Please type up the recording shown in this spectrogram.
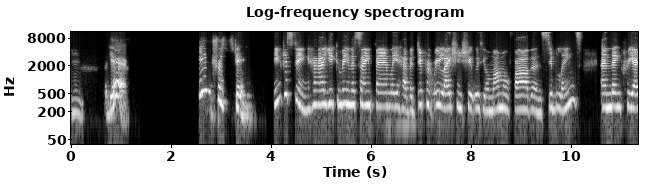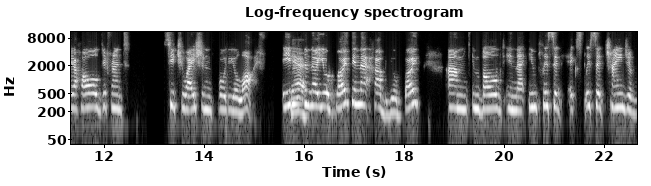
Mm. But yeah. Interesting interesting how you can be in the same family, have a different relationship with your mum or father and siblings, and then create a whole different situation for your life. Even yeah. though you were both in that hub, you're both um, involved in that implicit, explicit change of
